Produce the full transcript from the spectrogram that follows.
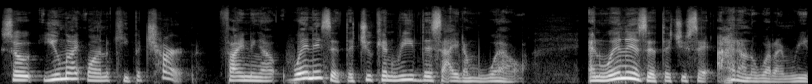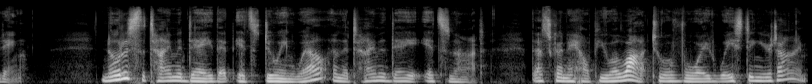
So you might want to keep a chart, finding out when is it that you can read this item well, and when is it that you say, I don't know what I'm reading. Notice the time of day that it's doing well and the time of day it's not. That's going to help you a lot to avoid wasting your time.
